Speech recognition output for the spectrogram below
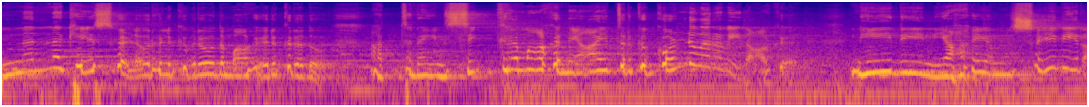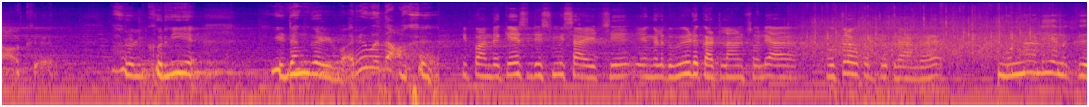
என்னென்ன கேஸ்கள் அவர்களுக்கு விரோதமாக இருக்கிறதோ அத்தனையும் சீக்கிரமாக நியாயத்திற்கு கொண்டு வருவீராக. நீதி நியாயம் செய்வீராக. அவர்களுக்குரிய இடங்கள் வருவதாக. இப்போ அந்த கேஸ் டிஸ்மிஸ் ஆயிடுச்சு. எங்களுக்கு வீடு கட்டலான்னு சொல்லி உத்தரவு கொடுத்துருக்குறாங்க. முன்னாடி எனக்கு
